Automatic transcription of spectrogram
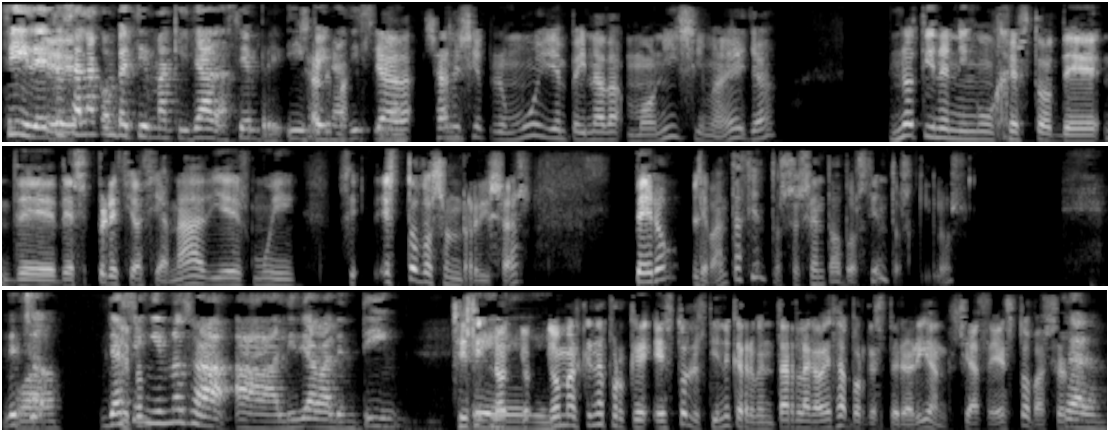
Sí, de hecho eh, sale a competir maquillada siempre y peinadísima. sale siempre muy bien peinada, monísima ella, no tiene ningún gesto de, desprecio hacia nadie, es muy, es todo sonrisas, pero levanta 160 o 200 kilos. De hecho, ya sin irnos a, Lidia Valentín. Sí, sí, eh, yo, más que nada porque esto les tiene que reventar la cabeza porque esperarían, si hace esto va a ser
